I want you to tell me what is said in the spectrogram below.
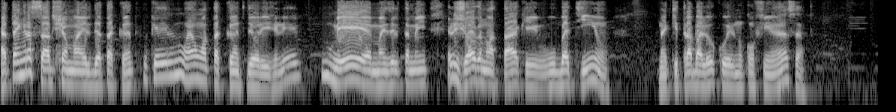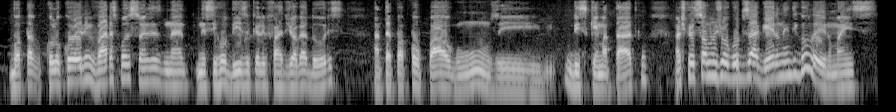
É até engraçado chamar ele de atacante, porque ele não é um atacante de origem, ele um meia, mas ele também, ele joga no ataque, o Betinho, né, que trabalhou com ele no Confiança, bota, colocou ele em várias posições né, nesse rodízio que ele faz de jogadores, até para poupar alguns e de esquema tático. Acho que ele só não jogou de zagueiro nem de goleiro, mas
